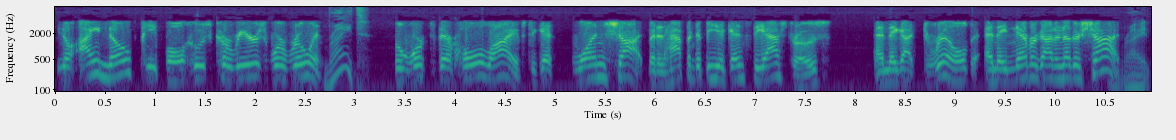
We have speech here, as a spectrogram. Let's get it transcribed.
you know, I know people whose careers were ruined. Right. who worked their whole lives to get one shot, but it happened to be against the Astros, and they got drilled, and they never got another shot. Right.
